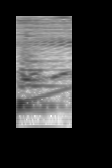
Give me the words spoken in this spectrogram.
Hey.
